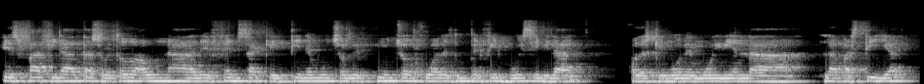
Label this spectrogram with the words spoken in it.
Es fácil adaptar, sobre todo a una defensa que tiene muchos, de, muchos jugadores de un perfil muy similar, jugadores que mueven muy bien la, la pastilla,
